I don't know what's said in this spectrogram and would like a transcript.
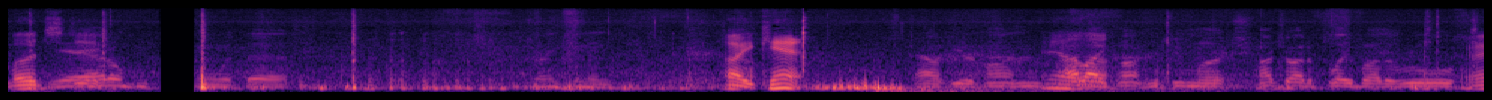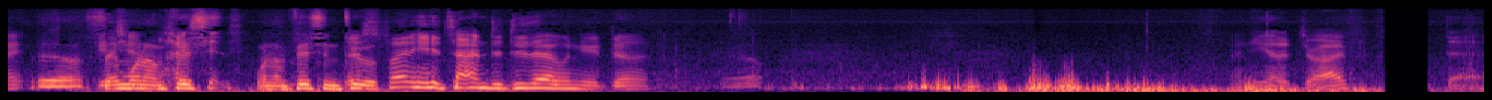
mud Yeah, stick. I don't be f***ing with that. Drinking and Oh, you can't. out here hunting. Hell I like hunting too much. I try to play by the rules. All right. yeah, same when I'm fishing. When I'm fishing too. There's plenty of time to do that when you're done. Yep. And you gotta drive? F- That.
